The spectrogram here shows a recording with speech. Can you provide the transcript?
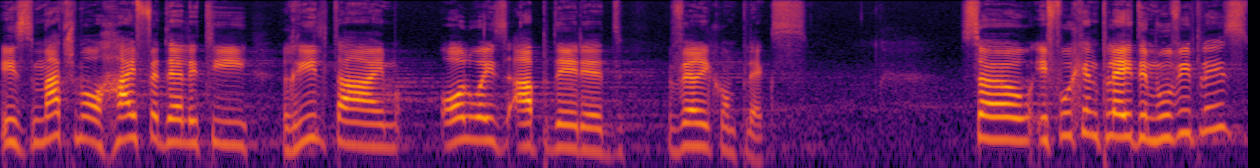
is much more high fidelity, real time, always updated, very complex. So if we can play the movie, please.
